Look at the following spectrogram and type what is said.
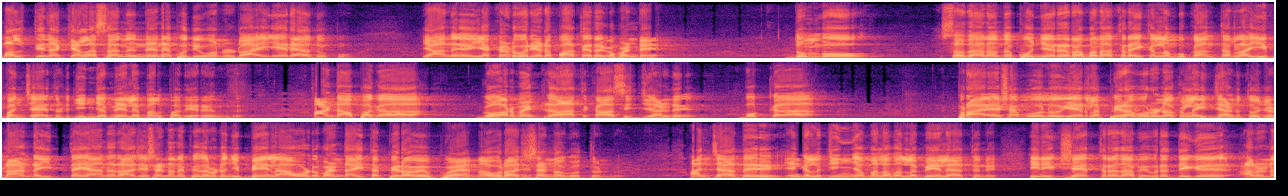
ಮಲ್ತಿನ ಕೆಲಸನ ನೆನಪುದಿವನುಡು ಆ ಏರೆ ಆದುಪ್ಪು ಯಾನ್ ಎಕಡು ಒರಿಯಡ ಪಾತೆರಗ ಪಂಡೆ. ದುಂಬು, ಸದಾನಂದ ಪುಂಜೇರಿ, ರಮನಾಥ್ ರೈಕಲ್ನ ಮುಖಾಂತರ ಈ ಪಂಚಾಯತ್ ಜಿಂಜ ಮೇಲೆ ಮಲ್ಪದೇರೆ ಅಂಡ್ ಅಪಗ ಗೌರ್ಮೆಂಟ್ ಆತ ಕಾಸಿಜ್ಜಾಂಡ್ ಬೊಕ್ಕ ಪ್ರಾಯಶ ಮೂಲು ಏರ್ಲ ನಕಲ್ಲ ಇಜ್ಜಾಂಡ್ ತೋಜೋಡು ಆಂಡ ಇತ್ತ ಯಾನ ರಾಜೇಶ್ ಅಣ್ಣನ ಪಿದರೊಂಜಿ ಬೇಲೆ ಆವಡು ಬಂಡ ಐತ ಪಿರವೆಪ್ಪು ಯಾನ್ ಅವು ರಾಜೇಶ್ ಅಣ್ಣ ಗೊತ್ತುಂಡು. ಅಂಚ ಅದು ಎಂಗಲ್ಲ ಜಿಂಜ ಮಲಮಲ್ಲ ಬೇಲೆ ಆತನು. ಇನಿ ಕ್ಷೇತ್ರದ ಅಭಿವೃದ್ಧಿಗೆ ಅರಣ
